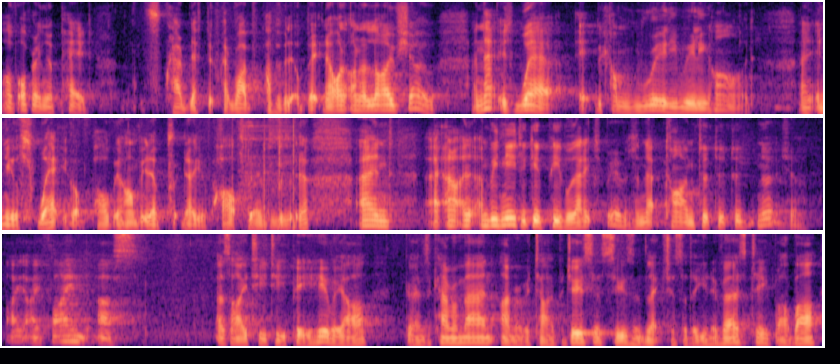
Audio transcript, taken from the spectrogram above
of operating a ped crab left, crab right, up a little bit, you know, on, on a live show. And that is where it becomes really, really hard. And, and you'll sweat, you've got pulp, your you know, your heart's going, you know, and, and, and we need to give people that experience and that time to, to, to nurture. I, I find us as ITTP, here we are, Graham's a cameraman, I'm a retired producer, Susan lectures at a university, blah, blah.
